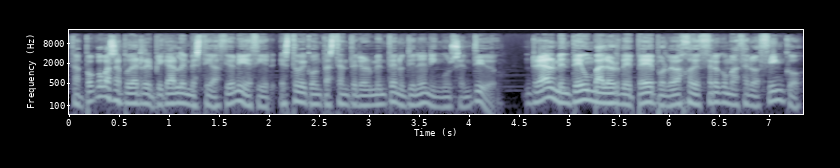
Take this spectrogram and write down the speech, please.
tampoco vas a poder replicar la investigación y decir, esto que contaste anteriormente no tiene ningún sentido. Realmente un valor de P por debajo de 0,05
